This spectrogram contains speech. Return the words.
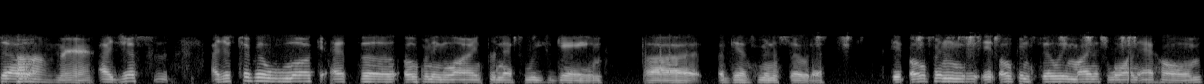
So oh man, I just I just took a look at the opening line for next week's game uh, against Minnesota. It opened it opened Philly minus one at home,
